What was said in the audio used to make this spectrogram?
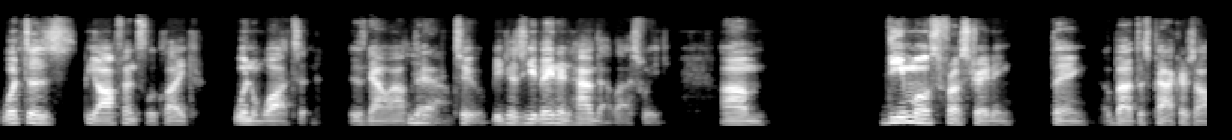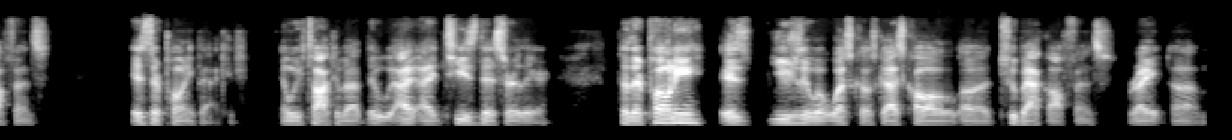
what does the offense look like when Watson is now out there yeah. too because he they didn't have that last week. Um, the most frustrating thing about this Packers offense is their pony package and we've talked about I, I teased this earlier. So their pony is usually what West Coast guys call a two back offense, right? Um,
